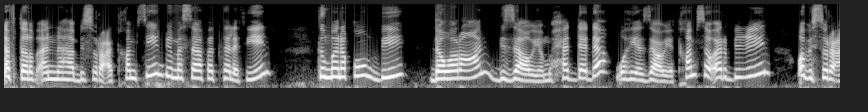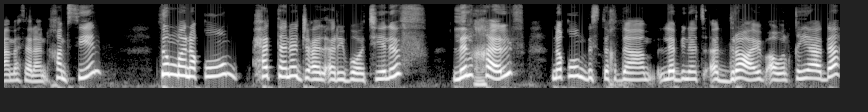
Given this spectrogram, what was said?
نفترض أنها بسرعة 50 بمسافة 30 ثم نقوم بدوران بزاوية محددة وهي زاوية 45 وبسرعة مثلا 50 ثم نقوم حتى نجعل الريبوت يلف للخلف. نقوم باستخدام لبنة ال drive أو القيادة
